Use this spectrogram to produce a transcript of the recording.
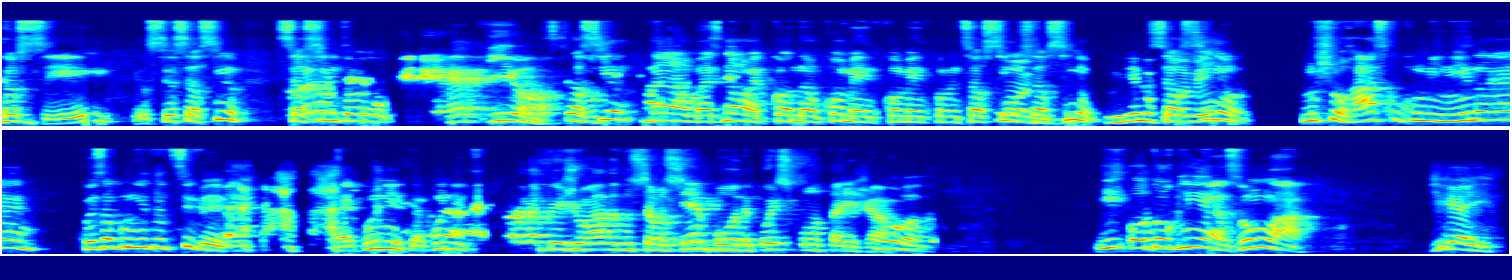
Eu sei, eu sei, o Celcinho. Celcinho tô... É aqui, ó. Celcinho, não, mas não, é não, comendo, comendo, comendo. Celcinho, come. Celcinho, menino Celcinho, come. um churrasco com menino é coisa bonita de se ver, viu? É bonita, é bonita. A história da feijoada do Celcinho é boa, depois conta aí já. Boa. E, ô Douglinhas, vamos lá. Diga aí.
